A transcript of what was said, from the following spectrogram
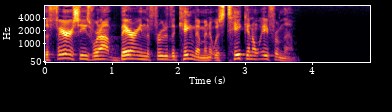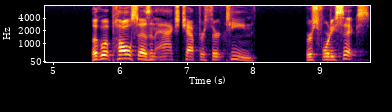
the Pharisees, were not bearing the fruit of the kingdom, and it was taken away from them. Look what Paul says in Acts chapter 13, Verse 46.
